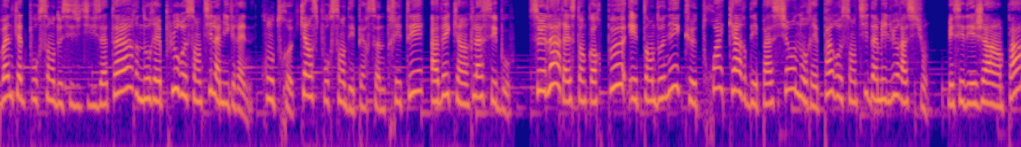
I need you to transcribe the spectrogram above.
24% de ses utilisateurs n'auraient plus ressenti la migraine, contre 15% des personnes traitées avec un placebo. Cela reste encore peu étant donné que trois quarts des patients n'auraient pas ressenti d'amélioration. Mais c'est déjà un pas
